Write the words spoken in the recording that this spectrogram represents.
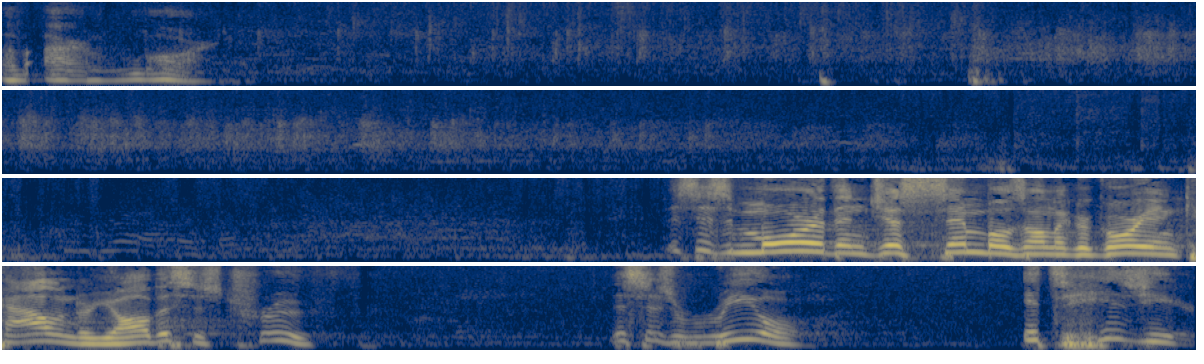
of our Lord. This is more than just symbols on the Gregorian calendar, y'all. This is truth. This is real. It's His year.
